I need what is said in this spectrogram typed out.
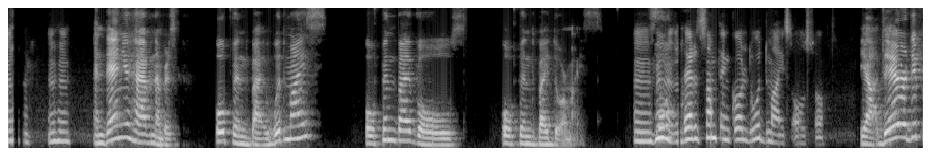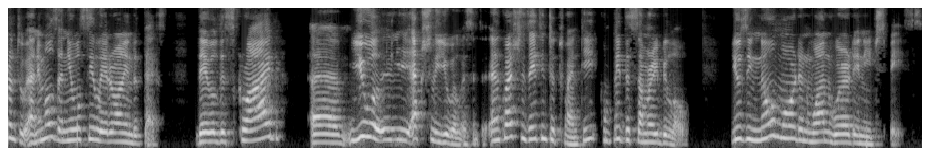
Mm-hmm. And then you have numbers opened by wood mice, opened by voles, opened by dormice. Mm-hmm. there is something called wood mice also. Yeah, they are different to animals, and you will see later on in the text. They will describe. Um, you will actually you will listen to. And questions 18 to 20 complete the summary below, using no more than one word in each space.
